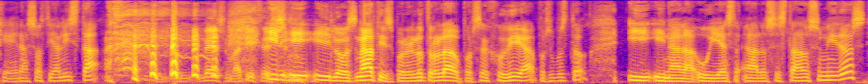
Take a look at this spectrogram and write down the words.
era socialista. ¿Ves? Matices. y, los nazis, por el otro lado, por ser judía, por supuesto. Y, nada, huye a los Estados Unidos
